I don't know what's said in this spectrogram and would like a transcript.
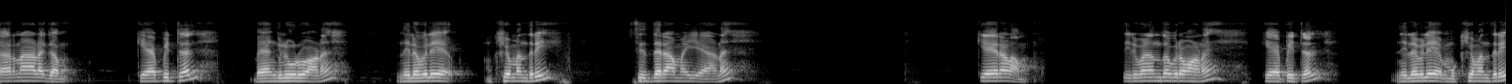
കർണാടകം ക്യാപിറ്റൽ ബാംഗ്ലൂരു ആണ് നിലവിലെ മുഖ്യമന്ത്രി. സിദ്ധരാമയ്യയാണ്. കേരളം. തിരുവനന്തപുരമാണ് ക്യാപിറ്റൽ. നിലവിലെ മുഖ്യമന്ത്രി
